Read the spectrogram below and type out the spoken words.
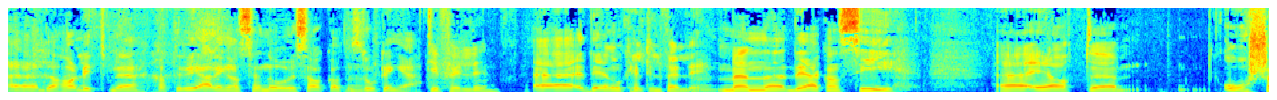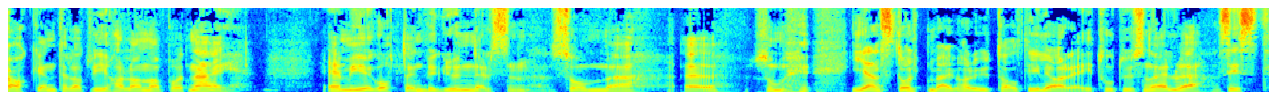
Eh, det har litt med når regjeringa sender over saker til Stortinget. Tilfeldig? Eh, det er nok helt tilfeldig. Men eh, det jeg kan si, eh, er at eh, årsaken til at vi har landa på et nei, er mye godt den begrunnelsen som, som Jens Stoltenberg har uttalt tidligere, i 2011 sist.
